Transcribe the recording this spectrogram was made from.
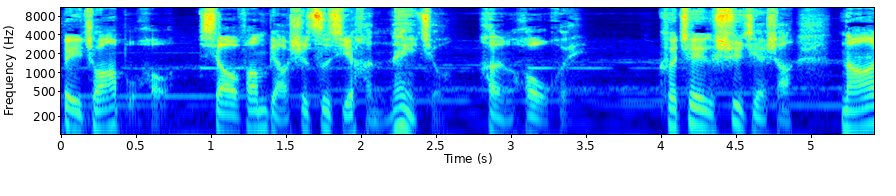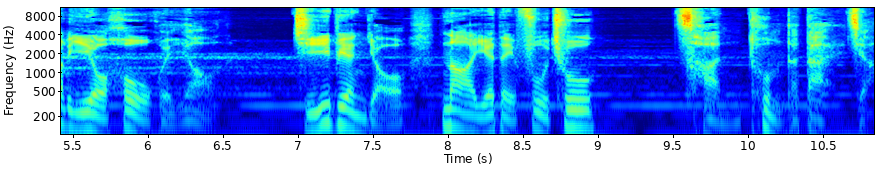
被抓捕后，小芳表示自己很内疚，很后悔。可这个世界上哪里有后悔药呢？即便有，那也得付出惨痛的代价。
